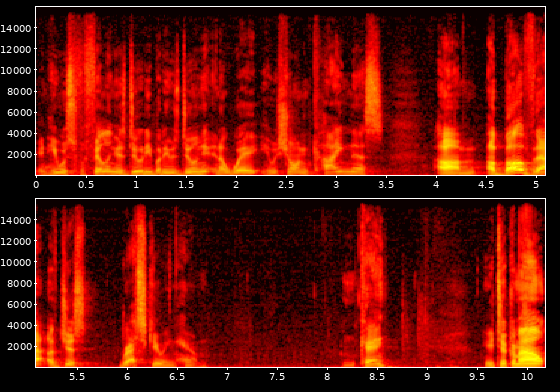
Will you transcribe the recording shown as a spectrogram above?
And he was fulfilling his duty, but he was doing it in a way, he was showing kindness um, above that of just rescuing him. Okay? He took him out.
